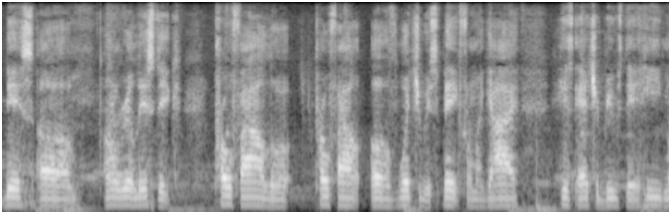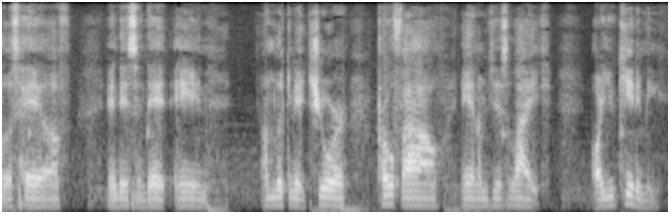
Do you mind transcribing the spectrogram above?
this um, unrealistic profile or profile of what you expect from a guy, his attributes that he must have, and this and that. And I'm looking at your profile and I'm just like, are you kidding me?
